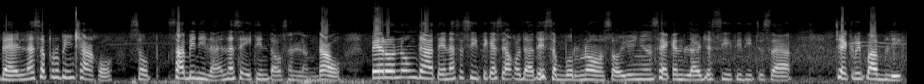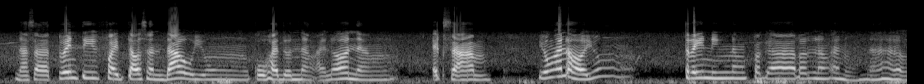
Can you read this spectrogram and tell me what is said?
dahil nasa probinsya ako, so, sabi nila, nasa 18,000 lang daw. Pero noong dati, nasa city kasi ako dati sa Brno. So, yun yung second largest city dito sa Czech Republic. Nasa 25,000 daw yung kuha doon ng ano, ng exam. Yung ano, yung training ng pag-aaral ng ano, ng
